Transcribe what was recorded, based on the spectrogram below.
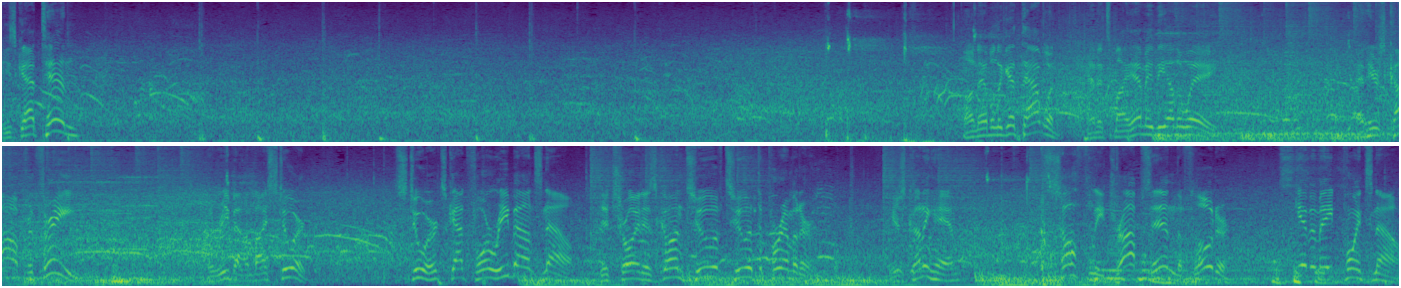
He's got 10. Unable to get that one. And it's Miami the other way. And here's Cobb for three. The rebound by Stewart. Stewart's got four rebounds now. Detroit has gone two of two at the perimeter. Here's Cunningham. Softly drops in the floater. Give him eight points now.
